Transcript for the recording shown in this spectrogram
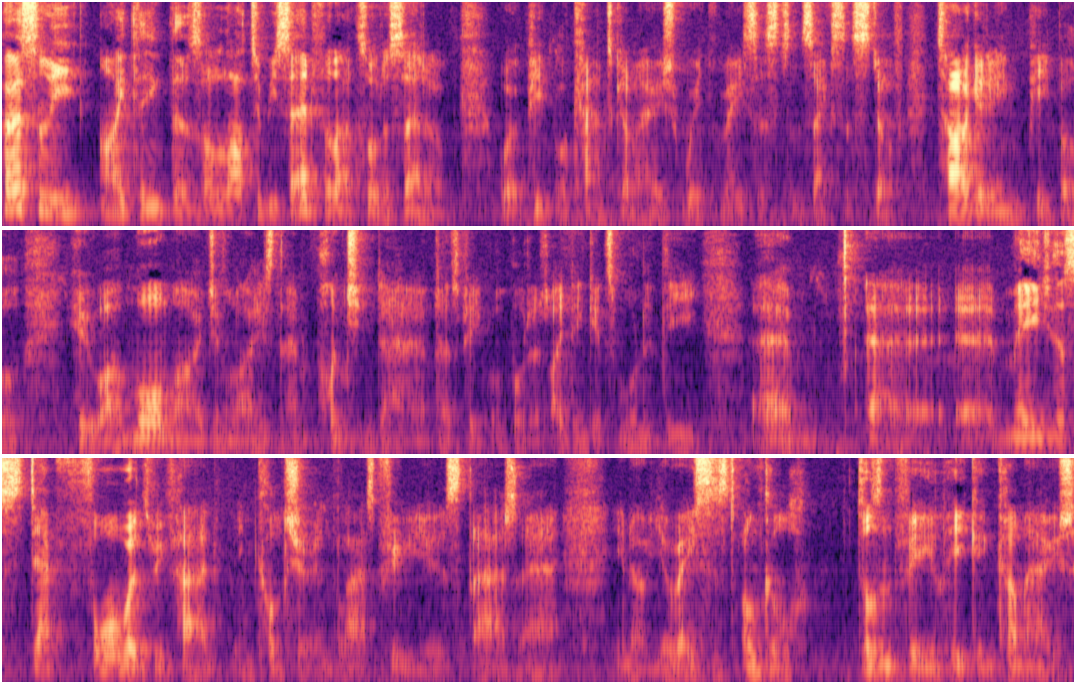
Personally, I think there's a lot to be said for that sort of setup where people can't come out with racist and sexist stuff, targeting people who are more marginalised and punching down, as people put it. I think it's one of the um, uh, uh, major step forwards we've had in culture in the last few years that, uh, you know, your racist uncle doesn't feel he can come out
